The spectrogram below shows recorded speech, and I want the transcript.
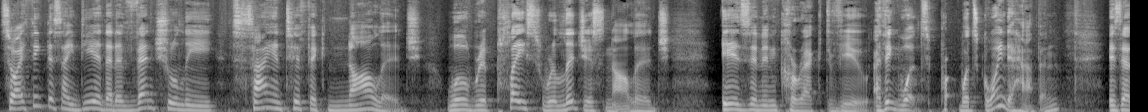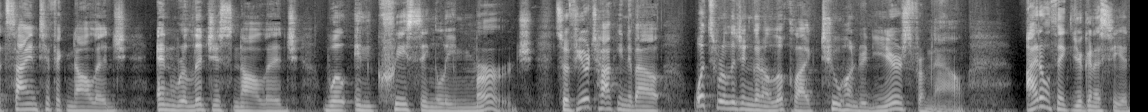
so I think this idea that eventually scientific knowledge will replace religious knowledge is an incorrect view. I think what's what's going to happen is that scientific knowledge and religious knowledge will increasingly merge. So if you're talking about what's religion going to look like 200 years from now, I don't think you're going to see a,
